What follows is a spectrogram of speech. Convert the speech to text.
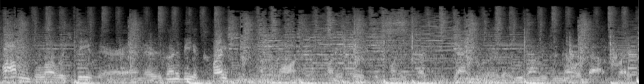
Problems will always be there, and there's going to be a crisis coming along the 21st or 22nd of January that we don't even know about right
